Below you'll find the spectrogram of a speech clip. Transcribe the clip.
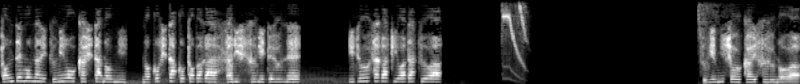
とんでもない罪を犯したのに、残した言葉があっさりしすぎてるね。異常さが際立つわ。次に紹介するのは、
